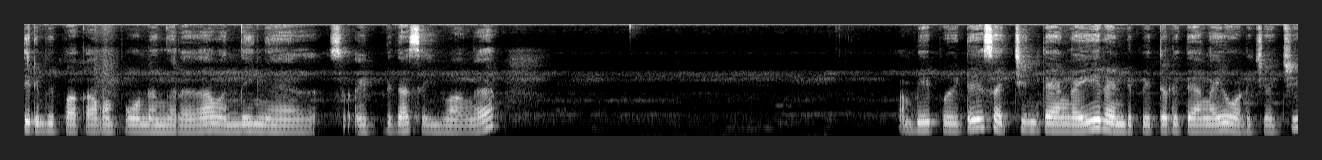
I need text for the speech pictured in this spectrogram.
திரும்பி பார்க்காம போகணுங்கிறது தான் வந்து இங்கே இப்படி தான் செய்வாங்க. அப்படியே போயிட்டு சச்சின் தேங்காயும் ரெண்டு பேர்த்தோட தேங்காயும் உடச்சி வச்சு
